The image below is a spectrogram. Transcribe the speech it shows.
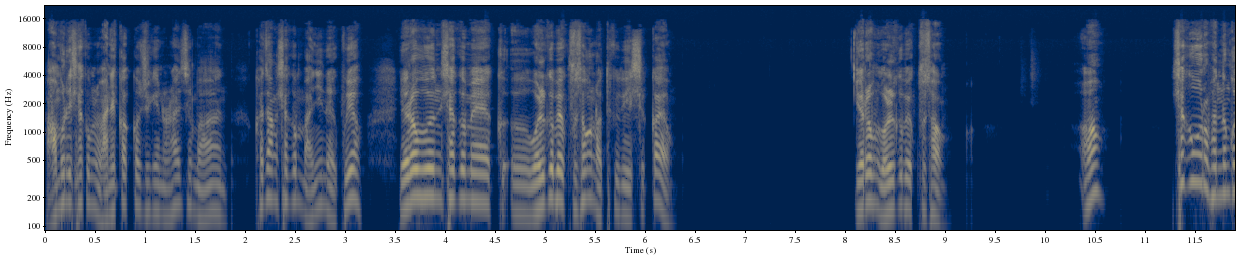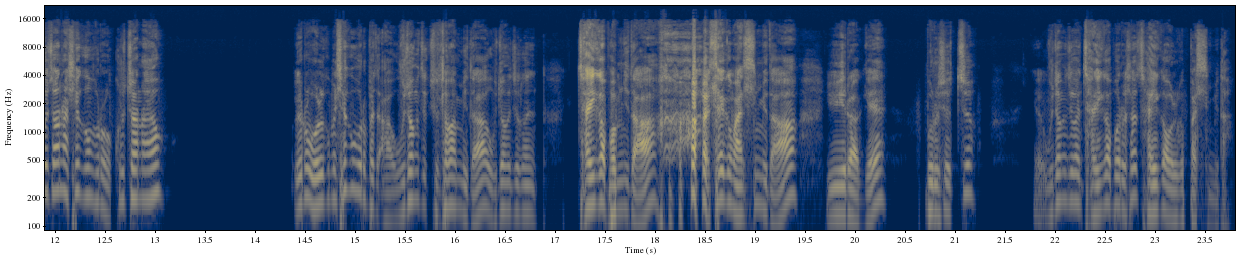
아무리 세금을 많이 깎아주기는 하지만 가장 세금 많이 내고요. 여러분 세금의 그, 어, 월급의 구성은 어떻게 되어 있을까요? 여러분 월급의 구성. 어? 세금으로 받는 거잖아 세금으로. 그렇잖아요? 여러분 월급은 세금으로 받아 아 우정직 죄송합니다. 우정직은 자기가 법니다. 세금 안 씁니다. 유일하게. 모르셨죠? 예, 우정직은 자기가 벌어서 자기가 월급 받습니다.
